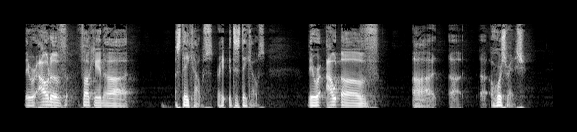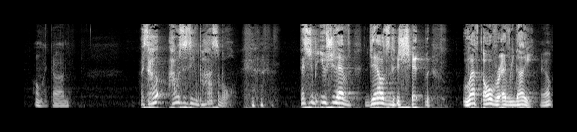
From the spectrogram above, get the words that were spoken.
They were out of fucking uh, a steakhouse, right? It's a steakhouse. They were out of uh, uh, uh, a horseradish. Oh my god. I said, how, how is this even possible? that should be, you should have gallons of this shit left over every night. Yep.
